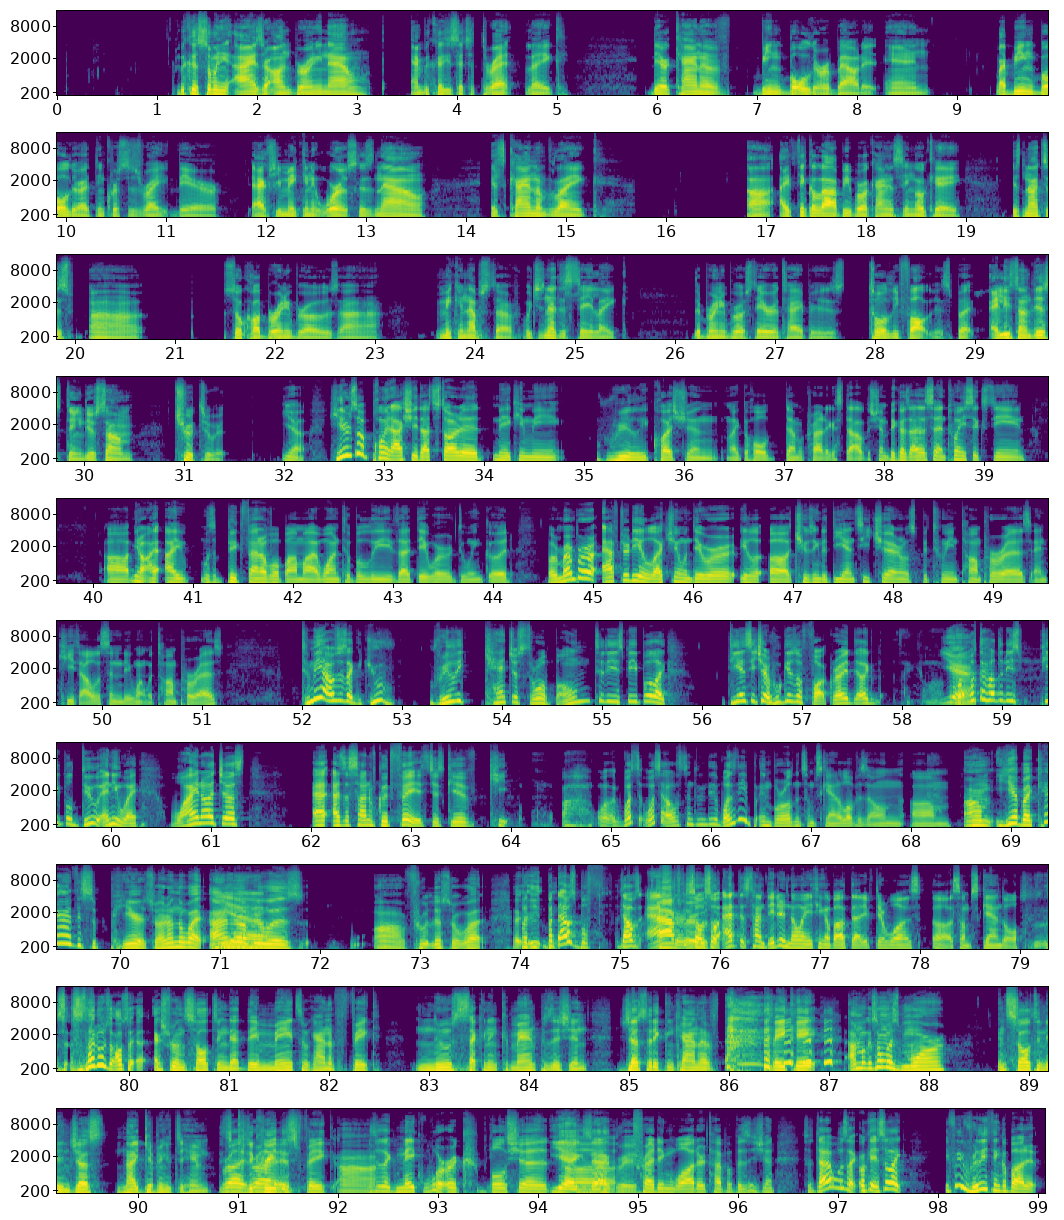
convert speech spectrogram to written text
because so many eyes are on Bernie now, and because he's such a threat. Like they're kind of being bolder about it, and by being bolder, I think Chris is right. They're actually making it worse because now it's kind of like uh, I think a lot of people are kind of saying, okay, it's not just uh, so-called Bernie Bros uh, making up stuff, which is not to say like the Bernie Bro stereotype is totally faultless, but at least on this thing, there's some truth to it. Yeah. Here's a point actually that started making me really question like the whole Democratic establishment because as I said in 2016, uh, you know, I, I was a big fan of Obama. I wanted to believe that they were doing good. But remember after the election when they were uh, choosing the DNC chair and it was between Tom Perez and Keith Ellison, and they went with Tom Perez. To me, I was just like, you really can't just throw a bone to these people? Like, DNC chair. Who gives a fuck, right? Like, like Yeah. What, what the hell do these people do anyway? Why not just, a, as a sign of good faith, just give key. Uh, well, what's what's Ellison doing? Wasn't he embroiled in some scandal of his own? Um, Um, yeah, but it kind of disappeared. So I don't know what. I don't know if it was uh, fruitless or what. Uh, but it- but that was bef- that was after. After, so was so at this time they didn't know anything about that. If there was uh, some scandal, so that was also extra insulting that they made some kind of fake new second in command position just so they can kind of placate. I'm like, it's almost more insulting than just not giving it to him to- Right, to, create right. this fake. Uh, It's like make work bullshit. Yeah, uh, exactly. treading water type of position. So that was like okay. So like if we really think about it,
